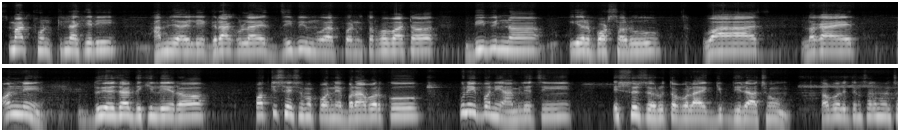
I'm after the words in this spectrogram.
स्मार्टफोन किन्दाखेरि हामीले अहिले ग्राहकलाई जिबी मोबाइल पोइन्टको तर्फबाट विभिन्न इयरबड्सहरू वाच लगायत अन्य दुई हजारदेखि लिएर पच्चिस सयसम्म पर्ने बराबरको कुनै पनि हामीले चाहिँ एसेसहरू तपाईँलाई गिफ्ट दिइरहेछौँ। तपाईँले देख्न सक्नुहुन्छ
